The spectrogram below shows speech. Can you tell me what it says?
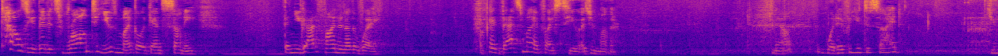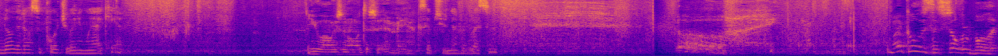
tells you that it's wrong to use Michael against Sonny, then you got to find another way. Okay, that's my advice to you as your mother. Now, whatever you decide, you know that I'll support you any way I can. You always know what to say to me. Except you never listen. Is the silver bullet.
